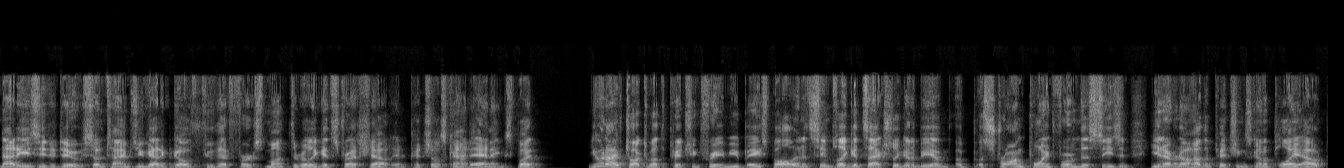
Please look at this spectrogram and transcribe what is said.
not easy to do. Sometimes you got to go through that first month to really get stretched out and pitch those kind of innings. But you and I have talked about the pitching for EMU baseball, and it seems like it's actually going to be a, a, a strong point for them this season. You never know how the pitching is going to play out,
